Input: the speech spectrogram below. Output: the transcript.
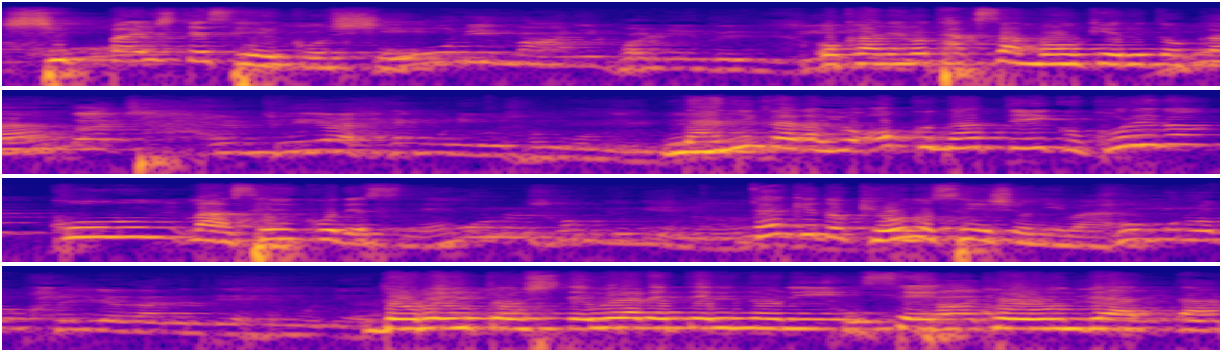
失敗して成功し、お金をたくさん儲けるとか、何かが良くなっていく、これが幸運、まあ成功ですね。だけど今日の聖書には奴隷として売られているのに幸運であった。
